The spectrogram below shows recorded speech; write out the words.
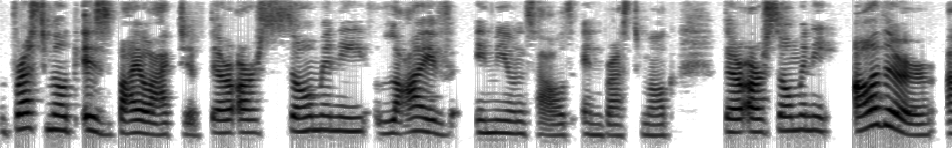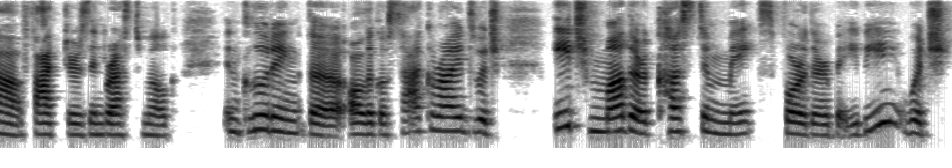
breast milk is bioactive. There are so many live immune cells in breast milk. There are so many other uh, factors in breast milk, including the oligosaccharides, which each mother custom makes for their baby, which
